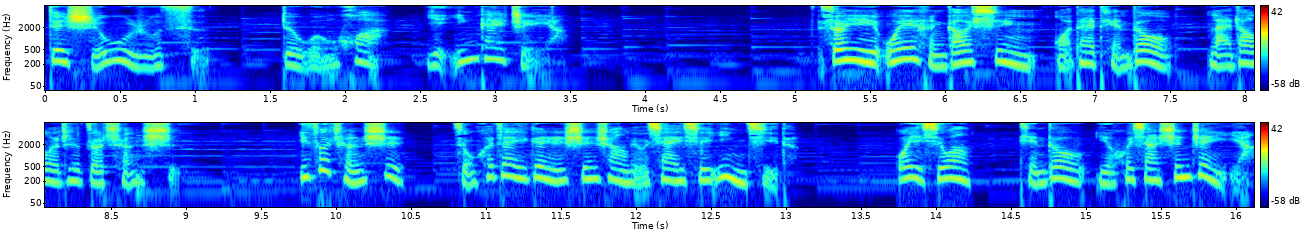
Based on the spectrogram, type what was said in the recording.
对食物如此，对文化也应该这样。所以我也很高兴，我带甜豆来到了这座城市。一座城市总会在一个人身上留下一些印记的。我也希望甜豆也会像深圳一样，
